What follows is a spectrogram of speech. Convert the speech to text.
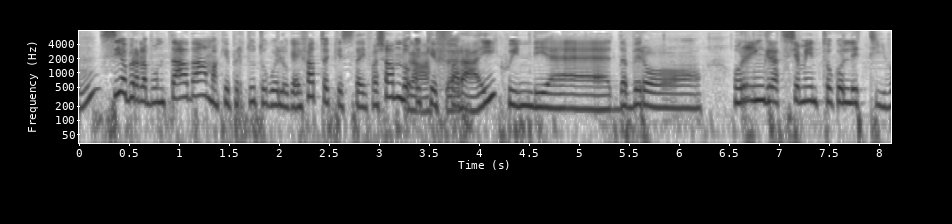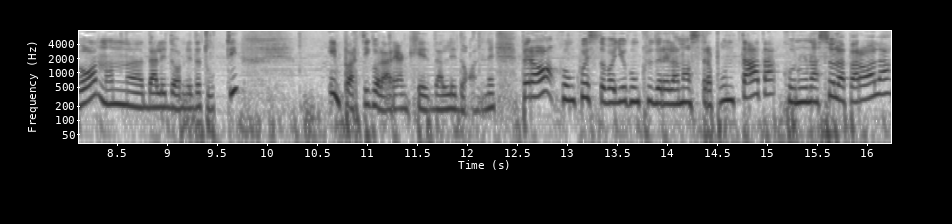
Mm. sia per la puntata ma che per tutto quello che hai fatto e che stai facendo e che Grazie. farai. Quindi è davvero un ringraziamento collettivo, non dalle donne, da tutti in particolare anche dalle donne. Però con questo voglio concludere la nostra puntata con una sola parola,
